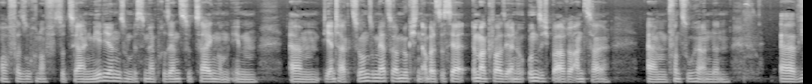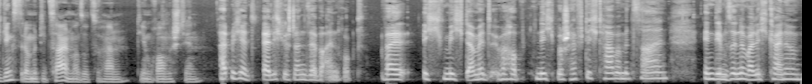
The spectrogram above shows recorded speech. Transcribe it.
auch versuchen, auf sozialen Medien so ein bisschen mehr Präsenz zu zeigen, um eben ähm, die Interaktion so mehr zu ermöglichen. Aber das ist ja immer quasi eine unsichtbare Anzahl ähm, von Zuhörenden. Äh, wie ging es dir damit, die Zahlen mal so zu hören, die im Raum stehen? Hat mich jetzt ehrlich gestanden sehr beeindruckt, weil ich mich damit überhaupt nicht beschäftigt habe mit Zahlen. In dem Sinne, weil ich keine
